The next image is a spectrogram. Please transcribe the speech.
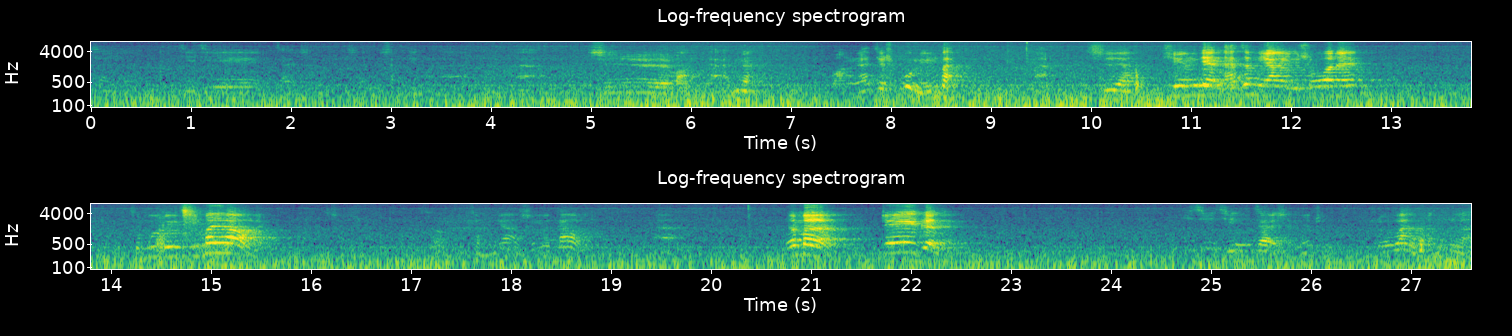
现在寂静在什么什么地方呢？啊，是枉然呢，枉然就是不明白。啊，是啊，听见他这么样一说呢，就莫名其妙了。怎么样？什么道理？啊，那么这个呢？在什么处？说万峰啊，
